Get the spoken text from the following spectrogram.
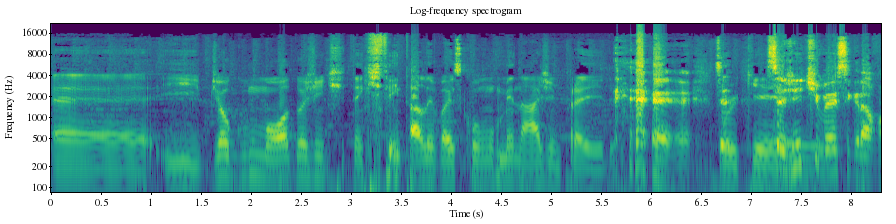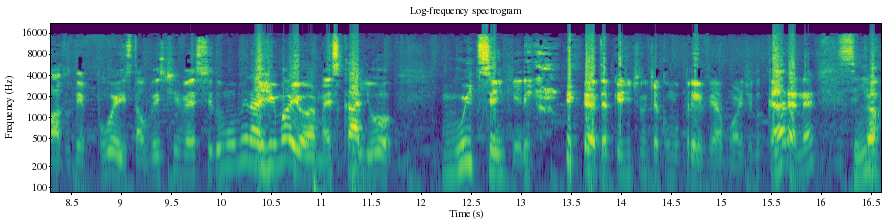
é, e de algum modo a gente tem que tentar levar isso como homenagem para ele. É, se, Porque- se a gente tivesse gravado depois, talvez tivesse sido uma homenagem maior, mas calhou muito sem querer. Até porque a gente não tinha como prever a morte do cara, né? Sim. Então,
